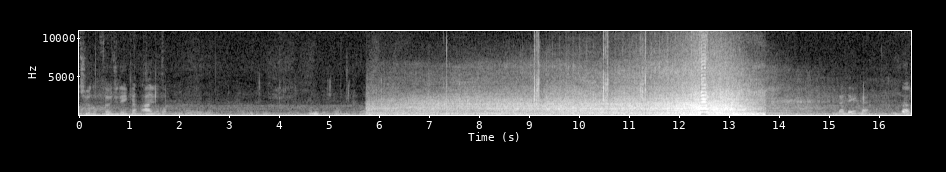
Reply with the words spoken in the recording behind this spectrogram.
Beraber çalışıyorduk Sözcü'deyken Bizden değil mi? Bizden.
